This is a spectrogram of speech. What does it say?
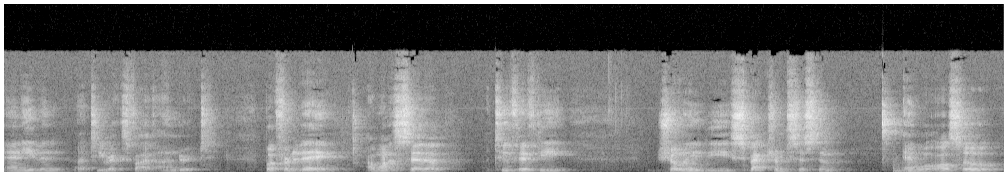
and even a T-Rex 500. But for today, I want to set up a 250 showing the Spektrum system and we'll also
